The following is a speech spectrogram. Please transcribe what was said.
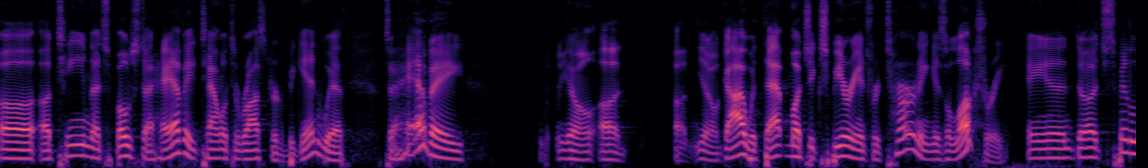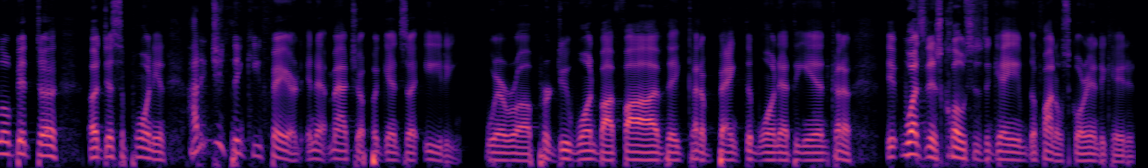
a, a, team that's supposed to have a talented roster to begin with, to have a you know a, a you know guy with that much experience returning is a luxury, and uh, just been a little bit uh, uh, disappointing. How did you think he fared in that matchup against uh, Edey? Where uh, Purdue won by five, they kind of banked the one at the end. Kind of, it wasn't as close as the game, the final score indicated.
